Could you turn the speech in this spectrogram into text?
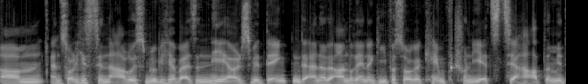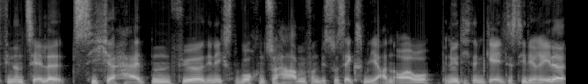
Ähm, ein solches Szenario ist möglicherweise näher, als wir denken. Der eine oder andere Energieversorger kämpft schon jetzt sehr hart damit, finanzielle Sicherheiten für die nächsten Wochen zu haben. Von bis zu 6 Milliarden Euro benötigtem Geld ist hier die Rede.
